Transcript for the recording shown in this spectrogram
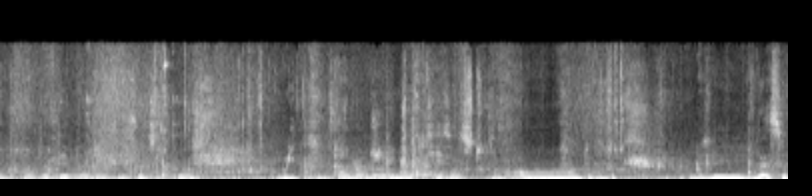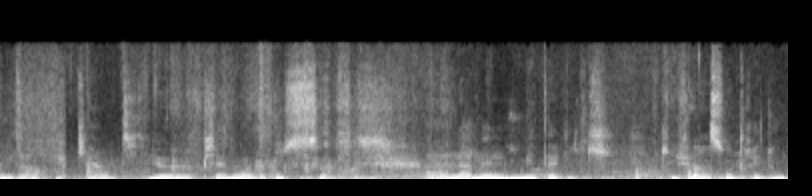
En train de déballer des instruments Oui, alors j'ai mes petits instruments, donc la Senza, qui est un petit euh, piano à pouce à lamelle métallique, qui fait un son très doux.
